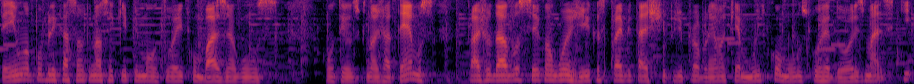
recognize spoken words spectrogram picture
Tem uma publicação que nossa equipe montou aí com base em alguns conteúdos que nós já temos para ajudar você com algumas dicas para evitar esse tipo de problema que é muito comum nos corredores, mas que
